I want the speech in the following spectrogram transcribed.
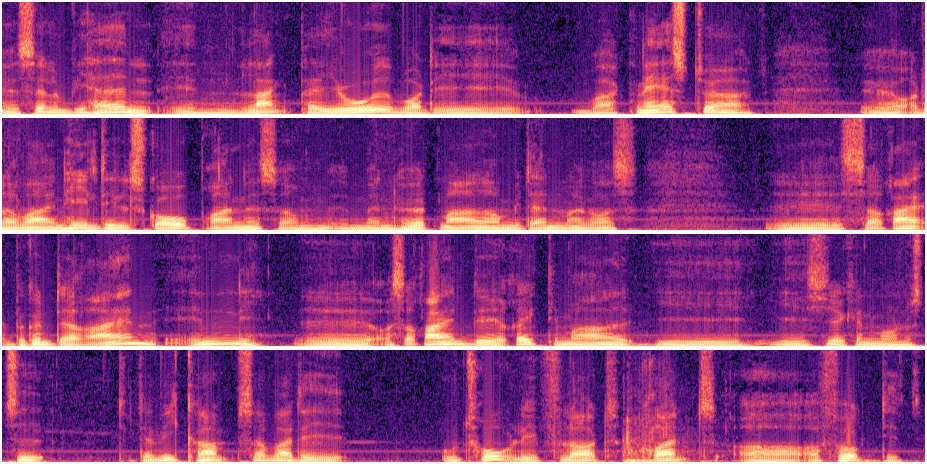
øh, selvom vi havde en, en lang periode, hvor det var knastørt, øh, og der var en hel del skovbrænde, som man hørte meget om i Danmark også. Så begyndte det at regne endelig, og så regnede det rigtig meget i, i cirka en måneds tid. Så da vi kom, så var det utrolig flot, grønt og, og fugtigt.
